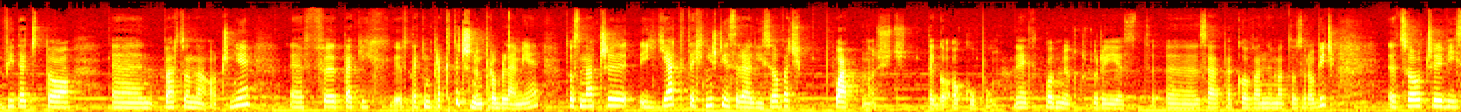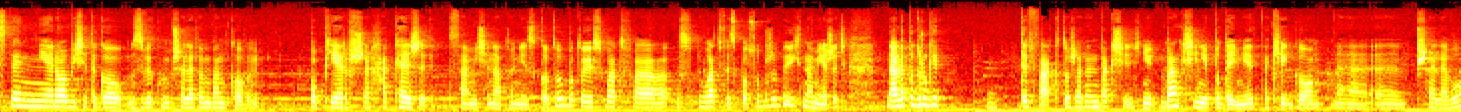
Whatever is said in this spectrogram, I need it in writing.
widać to bardzo naocznie w, takich, w takim praktycznym problemie, to znaczy jak technicznie zrealizować płatność tego okupu. Jak podmiot, który jest e, zaatakowany, ma to zrobić. Co oczywiste, nie robi się tego zwykłym przelewem bankowym. Po pierwsze, hakerzy sami się na to nie zgodzą, bo to jest łatwa, łatwy sposób, żeby ich namierzyć. No ale po drugie, de facto żaden bank się nie, bank się nie podejmie takiego e, e, przelewu.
